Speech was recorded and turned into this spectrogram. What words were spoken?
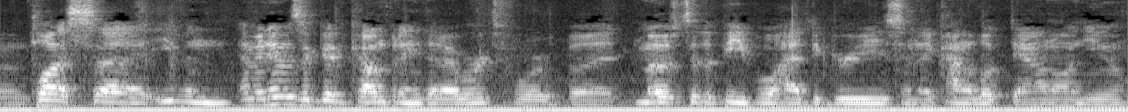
own. Plus, uh, even I mean, it was a good company that I worked for, but most of the people had degrees, and they kind of looked down on you.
